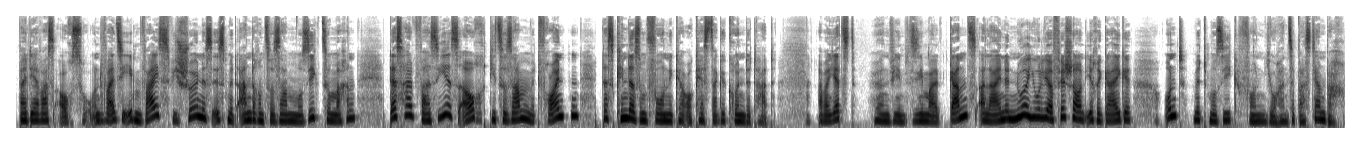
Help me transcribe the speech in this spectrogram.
bei der war es auch so. Und weil sie eben weiß, wie schön es ist, mit anderen zusammen Musik zu machen, deshalb war sie es auch, die zusammen mit Freunden das Kindersymphonikerorchester gegründet hat. Aber jetzt hören wir sie mal ganz alleine, nur Julia Fischer und ihre Geige und mit Musik von Johann Sebastian Bach.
